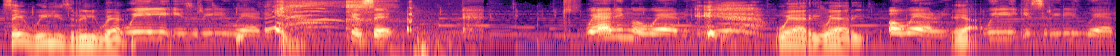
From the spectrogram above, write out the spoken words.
Say Will is really wary. Willie is really wary. you see? Wearing or wearing? Wary, wary. Or wearing? Yeah. Willie is really wearing.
